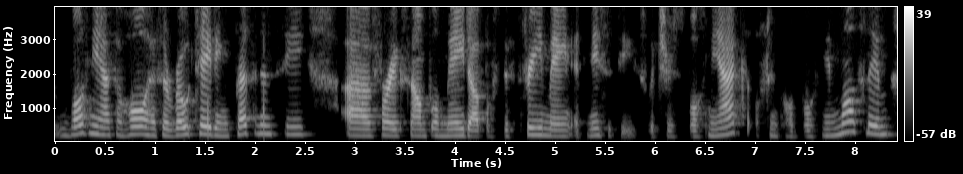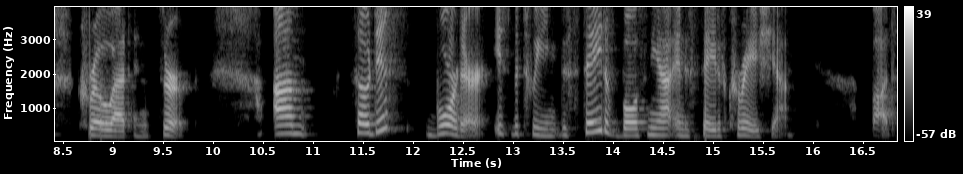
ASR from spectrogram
Bosnia as a whole has a rotating presidency, uh, for example, made up of the three main ethnicities, which is Bosniak, often called Bosnian Muslim, Croat, and Serb. Um, so this border is between the state of Bosnia and the state of Croatia. But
